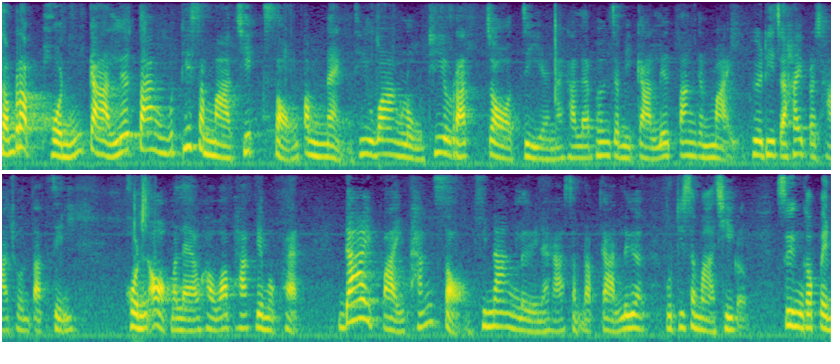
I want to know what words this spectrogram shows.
สำหรับผลการเลือกตั้งวุฒิสมาชิก 2ตำแหน่งที่ว่างลงที่รัฐจอร์เจียนะคะและเพิ่งจะมีการเลือกตั้งกันใหม่ เพื่อที่จะให้ประชาชนตัดสินผลออกมาแล้วค่ะว่าพรรคเดโมแครตได้ไปทั้งสองที่นั่งเลยนะคะสำหรับการเลือกวุฒิสมาชิกครับซึ่งก็เป็น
